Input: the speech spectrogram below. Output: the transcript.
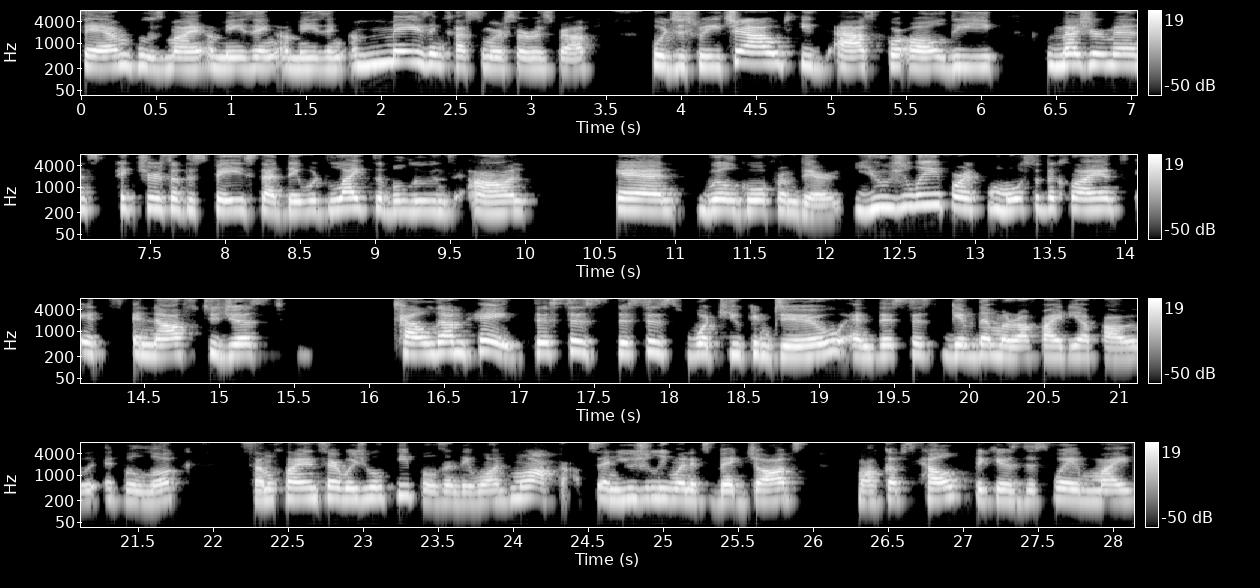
Sam, who's my amazing, amazing, amazing customer service rep, would just reach out. He'd ask for all the measurements, pictures of the space that they would like the balloons on, and we'll go from there. Usually for most of the clients, it's enough to just tell them, hey, this is this is what you can do, and this is give them a rough idea of how it will look. Some clients are visual peoples and they want mock-ups. And usually when it's big jobs, mock-ups help because this way my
